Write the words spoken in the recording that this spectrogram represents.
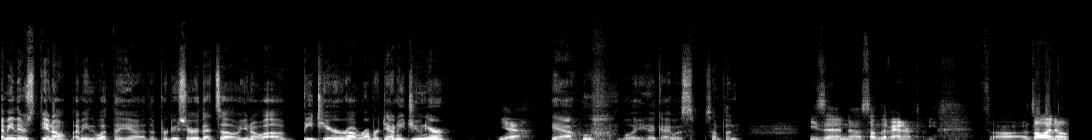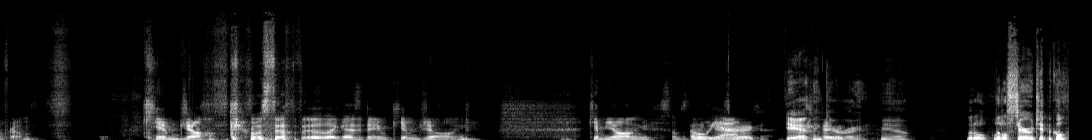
I mean, there's you know, I mean, what the uh, the producer that's uh you know a B tier uh, Robert Downey Jr. Yeah, Yeah, whew, boy, that guy was something. He's in uh, Sons of Anarchy. So that's all I know him from. Kim Jong was the, that guy's name? Kim Jong. Kim Young. Something Oh, like that. He yeah. very, Yeah, I was think you're right. Yeah, little little stereotypical.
